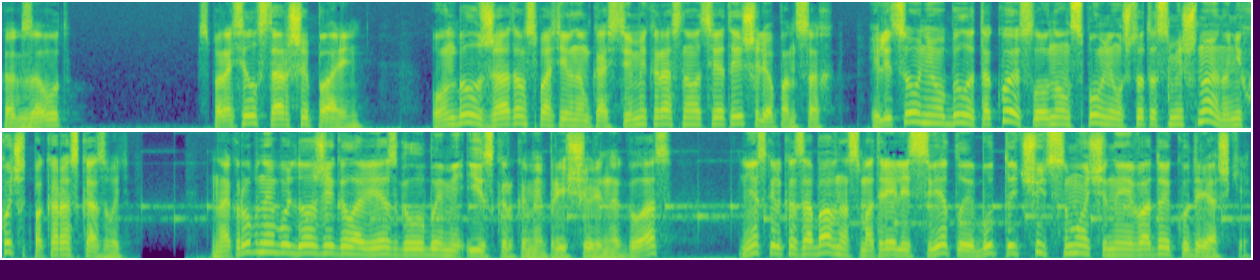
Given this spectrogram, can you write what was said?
«Как зовут?» — спросил старший парень. Он был в сжатом спортивном костюме красного цвета и шлепанцах. И лицо у него было такое, словно он вспомнил что-то смешное, но не хочет пока рассказывать. На крупной бульдожьей голове с голубыми искорками прищуренных глаз несколько забавно смотрелись светлые, будто чуть смоченные водой кудряшки.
